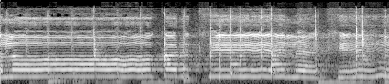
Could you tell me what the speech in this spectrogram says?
ਸਰਬ ਕਲਾ ਕਰ ਖੇਲ ਖੇਲ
